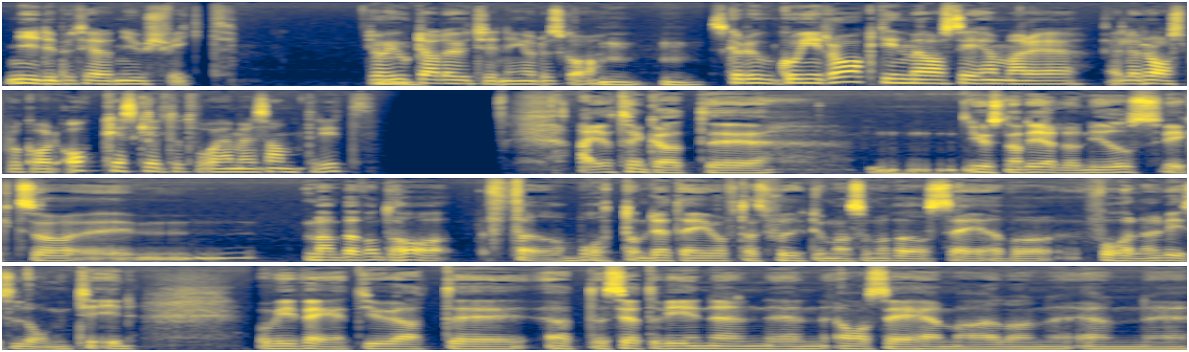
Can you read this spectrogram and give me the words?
nydebuterad njursvikt. Du har mm. gjort alla utredningar du ska. Mm, mm. Ska du gå in rakt in med AC-hämmare eller rasblockad och SGLT2-hämmare samtidigt? Ja, jag tänker att eh, just när det gäller njursvikt så eh, man behöver inte ha för bråttom. Detta är ju oftast sjukdomar som rör sig över förhållandevis lång tid. Och vi vet ju att, eh, att sätter vi in en, en AC-hämmare eller en, en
